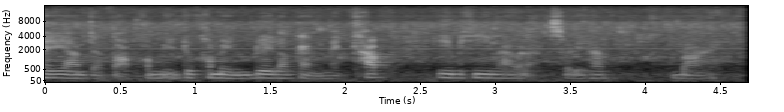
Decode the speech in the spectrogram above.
พยายามจะตอบคอมเมนต์ทุกคอมเมนต์ด้วยแล้วกันนะครับ EP นี้ลาไปละสวัสดีครับบาย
